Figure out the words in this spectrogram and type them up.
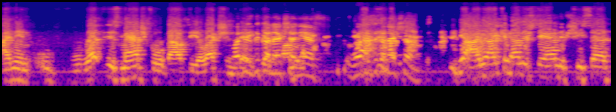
I mean, what is magical about the election? What day? is the connection? Yes. What is the connection? yeah, I, mean, I can understand if she said,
